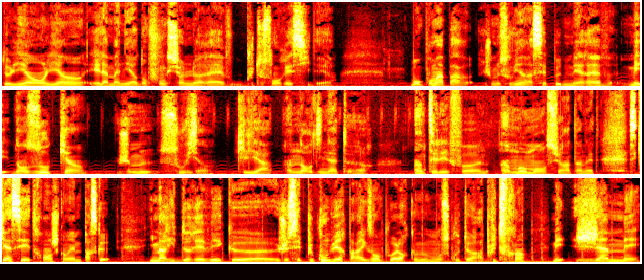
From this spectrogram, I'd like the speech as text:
de lien en lien, et la manière dont fonctionne le rêve, ou plutôt son récit d'ailleurs. Bon, pour ma part, je me souviens assez peu de mes rêves, mais dans aucun, je me souviens qu'il y a un ordinateur, un téléphone, un moment sur Internet. Ce qui est assez étrange quand même, parce que il m'arrive de rêver que euh, je sais plus conduire, par exemple, ou alors que mon scooter a plus de frein. Mais jamais,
